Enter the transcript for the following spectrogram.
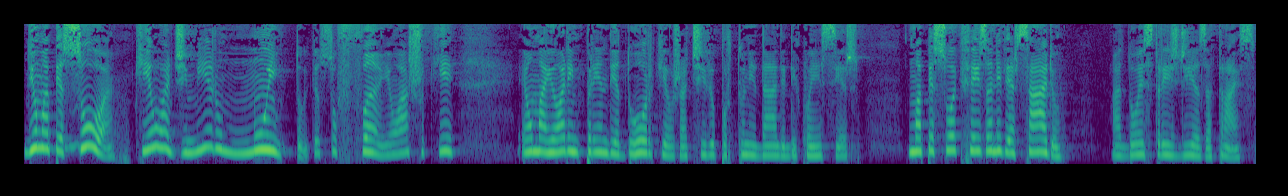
de uma pessoa que eu admiro muito, que eu sou fã, eu acho que é o maior empreendedor que eu já tive oportunidade de conhecer. Uma pessoa que fez aniversário há dois, três dias atrás.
